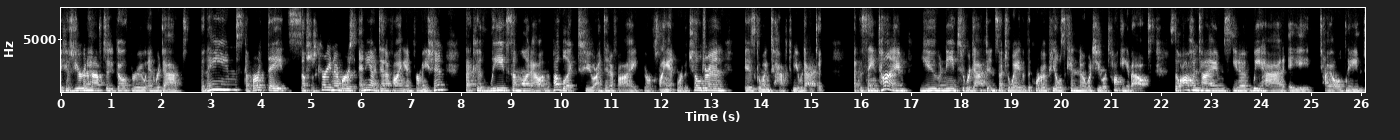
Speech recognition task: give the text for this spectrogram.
because you're going to have to go through and redact the names, the birth dates, social security numbers, any identifying information that could lead someone out in the public to identify your client or the children is going to have to be redacted. At the same time, you need to redact it in such a way that the Court of Appeals can know what you are talking about. So oftentimes, you know, if we had a child named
